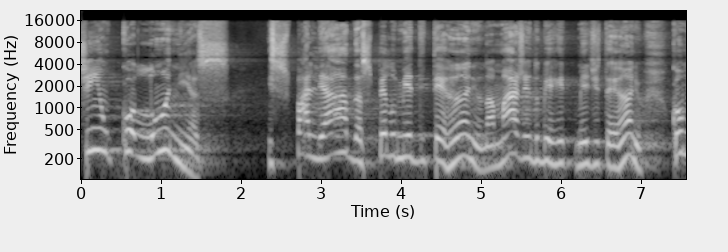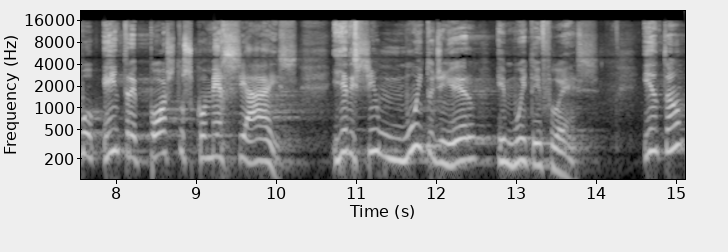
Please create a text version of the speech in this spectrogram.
tinham colônias espalhadas pelo Mediterrâneo, na margem do Mediterrâneo, como entrepostos comerciais. E eles tinham muito dinheiro e muita influência. E então,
